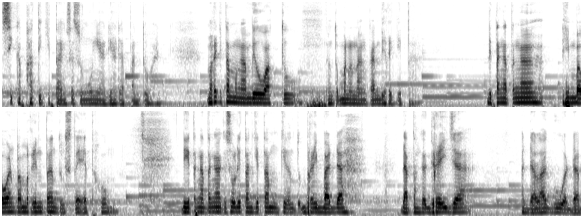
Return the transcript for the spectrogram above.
sikap hati kita yang sesungguhnya di hadapan Tuhan. Mari kita mengambil waktu untuk menenangkan diri kita. Di tengah-tengah himbauan pemerintah untuk stay at home, di tengah-tengah kesulitan kita mungkin untuk beribadah, datang ke gereja, ada lagu, ada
